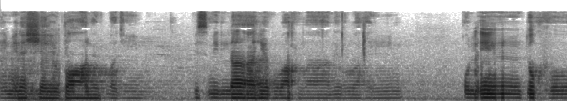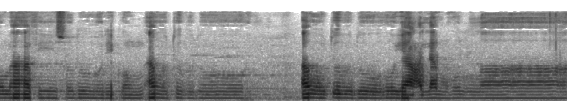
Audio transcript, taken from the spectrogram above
من الشيطان الرجيم. بسم الله الرحمن الرحيم. قل إن تخفوا ما في صدوركم أو تبدوه أو تبدوه يعلمه الله،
